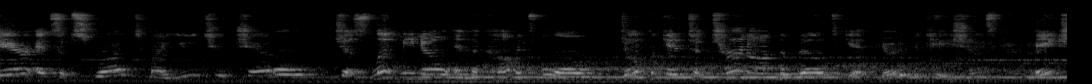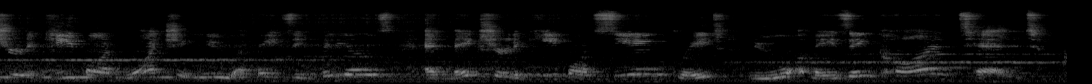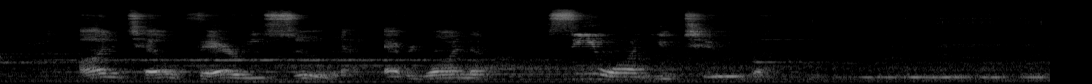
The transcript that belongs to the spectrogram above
share, and subscribe to my YouTube channel. Just let me know in the comments below. Don't forget to turn on the bell to get notifications. Make sure to keep on watching new amazing videos and make sure to keep on seeing great new amazing content. Until very soon.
